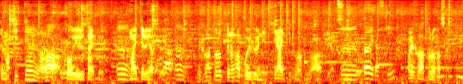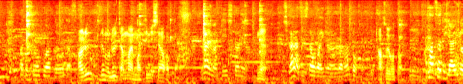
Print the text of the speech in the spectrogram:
で巻きっていうのはこういうタイプ、うん。巻いてるやつ。でうふわとろっていうのがこういう風に開いてふわふわってやつ。ん、うん、どれが好き？俺ふわとろが好き。私もふわとろが好あれ？でもルーちゃん前巻きにしてなかった？き。那你们平时锻炼，ね。力只した方がいいんじゃないかなと思って。あそういうこと？嗯，它这里也有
